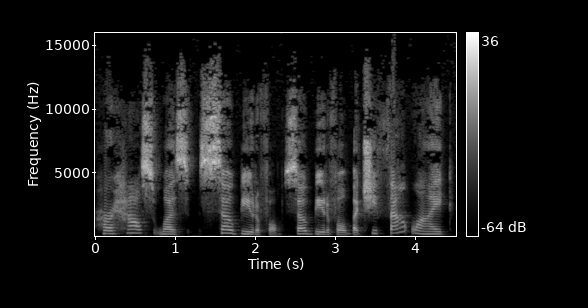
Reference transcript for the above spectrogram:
her house was so beautiful, so beautiful, but she felt like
